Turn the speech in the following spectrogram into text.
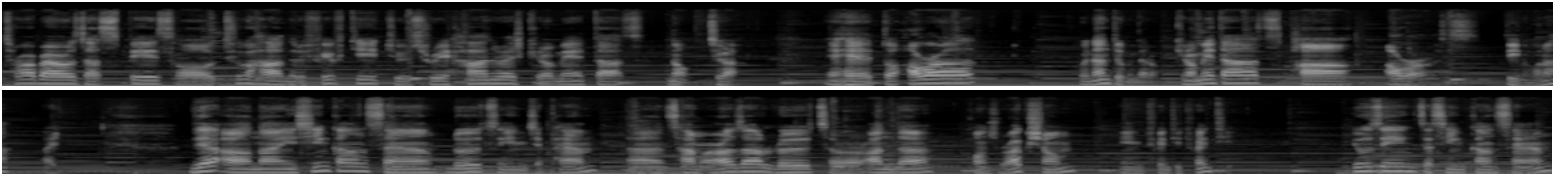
travels at speeds of 250 to 300 km の違う。えっ、ー、と、hour これなんて読むんだろう ?kilometers per hours っていいのかなはい。There are nine Shinkansen routes in Japan, and some other routes are under construction in 2020. Using the Shinkansen,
